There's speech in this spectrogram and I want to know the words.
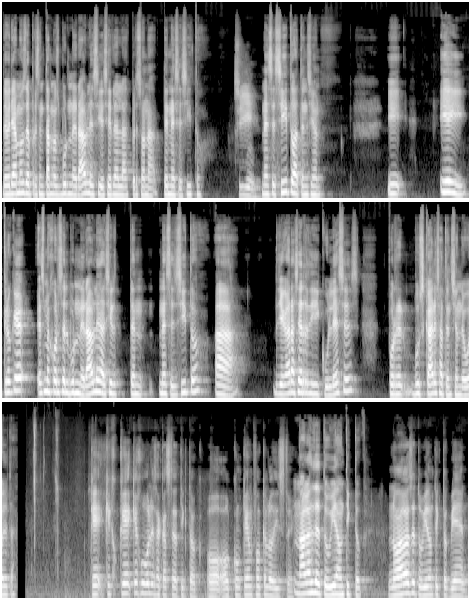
deberíamos de presentarnos vulnerables y decirle a la persona, te necesito. Sí. Necesito atención. Y, y, creo que es mejor ser vulnerable a decir necesito a llegar a ser ridiculeces por buscar esa atención de vuelta. ¿Qué, qué, qué, qué jugo le sacaste a TikTok? ¿O, ¿O con qué enfoque lo diste? No hagas de tu vida un TikTok. No hagas de tu vida un TikTok bien.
